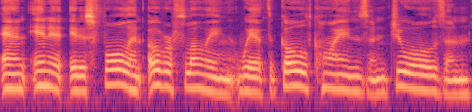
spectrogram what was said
And in it, it is full and overflowing with gold coins and jewels and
